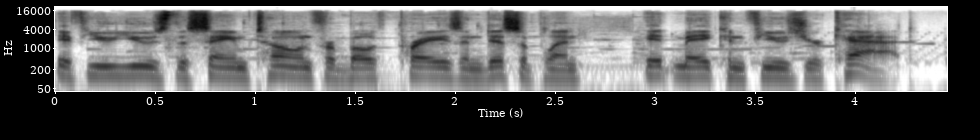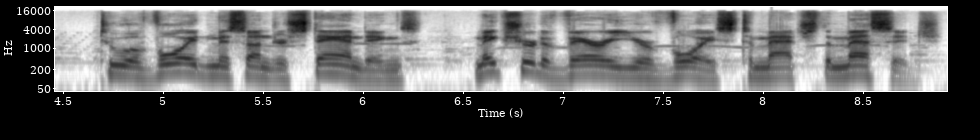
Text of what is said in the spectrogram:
If you use the same tone for both praise and discipline, it may confuse your cat. To avoid misunderstandings, make sure to vary your voice to match the message.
